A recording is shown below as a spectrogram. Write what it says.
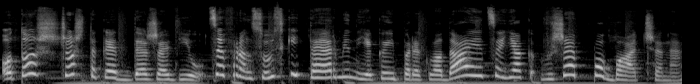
Отож, що ж таке дежавю? Це французький термін, який перекладається як вже побачене.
